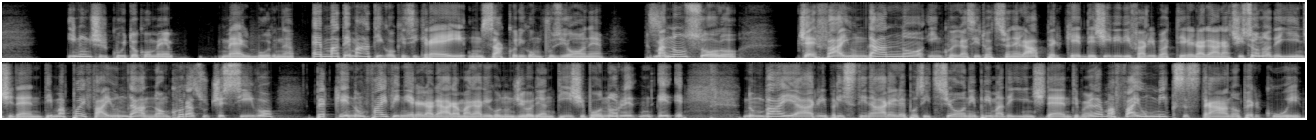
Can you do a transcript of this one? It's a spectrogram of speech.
in un circuito come Melbourne è matematico che si crei un sacco di confusione. Sì. Ma non solo, cioè fai un danno in quella situazione là perché decidi di far ripartire la gara, ci sono degli incidenti, ma poi fai un danno ancora successivo perché non fai finire la gara magari con un giro di anticipo non re- e, e non vai a ripristinare le posizioni prima degli incidenti, prima- ma fai un mix strano per cui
